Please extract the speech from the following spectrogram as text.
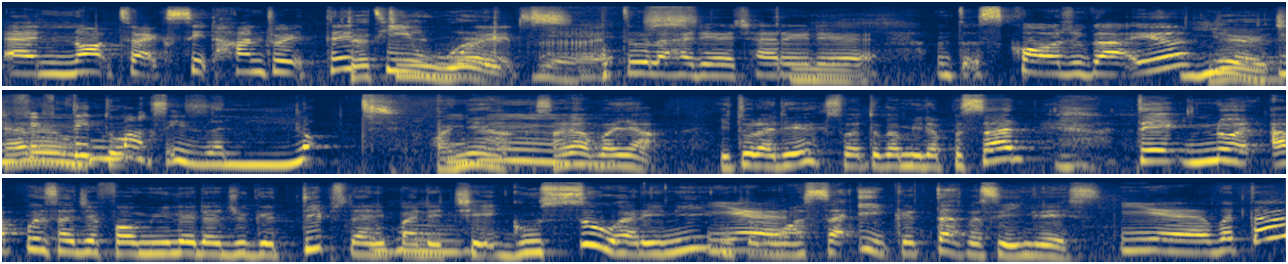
and not to exceed 130 30 words. words. Ah, Itulah dia cara dia untuk skor juga ya. Ya, cara 15 untuk marks is a lot. banyak, sangat banyak. Itulah dia sebab tu kami dah pesan take note apa saja formula dan juga tips daripada Cikgu Su hari ini untuk Yeah. menguasai kertas bahasa Inggeris. Ya, betul?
